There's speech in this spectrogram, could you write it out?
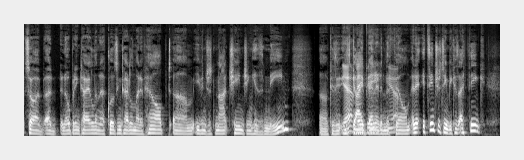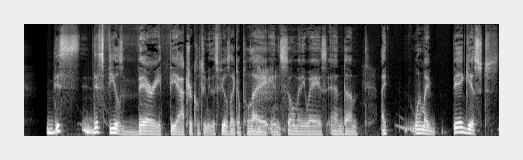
So a, a, an opening title and a closing title might have helped. Um, even just not changing his name because he's Yeah, Guy maybe, Bennett in the yeah. film, and it, it's interesting because I think this this feels very theatrical to me. This feels like a play in so many ways, and um, I one of my biggest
